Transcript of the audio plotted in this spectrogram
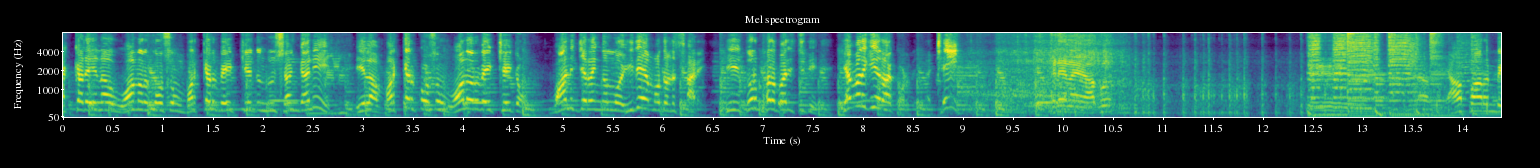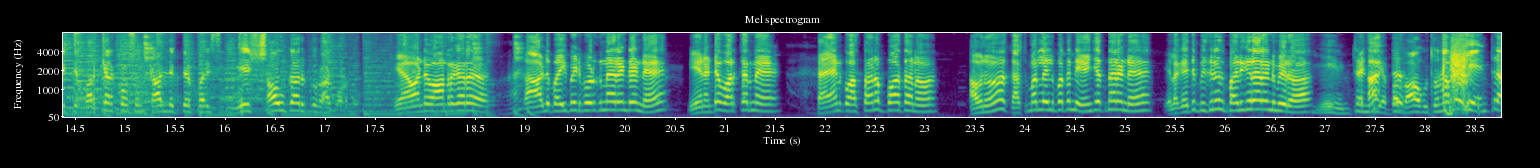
ఎక్కడైనా ఓనర్ కోసం వర్కర్ వెయిట్ చేయడం చూశాం గానీ ఇలా వర్కర్ కోసం ఓనర్ వెయిట్ చేయడం వాణిజ్య రంగంలో ఇదే మొదటిసారి. ఈ దుర్భర పరిస్థితి ఎవరికీ రాకూడదు. వ్యాపారం పెట్టి వర్కర్ కోసం కాళ్ళెత్తే పరిస్థితి ఏ షావుకారుకు రాకూడదు. ఏమండి ఓనర్ గారు? కాళ్ళు పై పెట్టి పడుకున్నారేంటండి? నేనంటే వర్కర్నే. టయానికి వస్తాను పోతాను. అవును కస్టమర్లు వెళ్ళిపోతుంటే ఏం చేస్తున్నారండి ఇలాగైతే బిజినెస్ పనికిరారండి మీరు ఏంటండి అబ్బా బాగుతున్నావు ఏంట్రా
